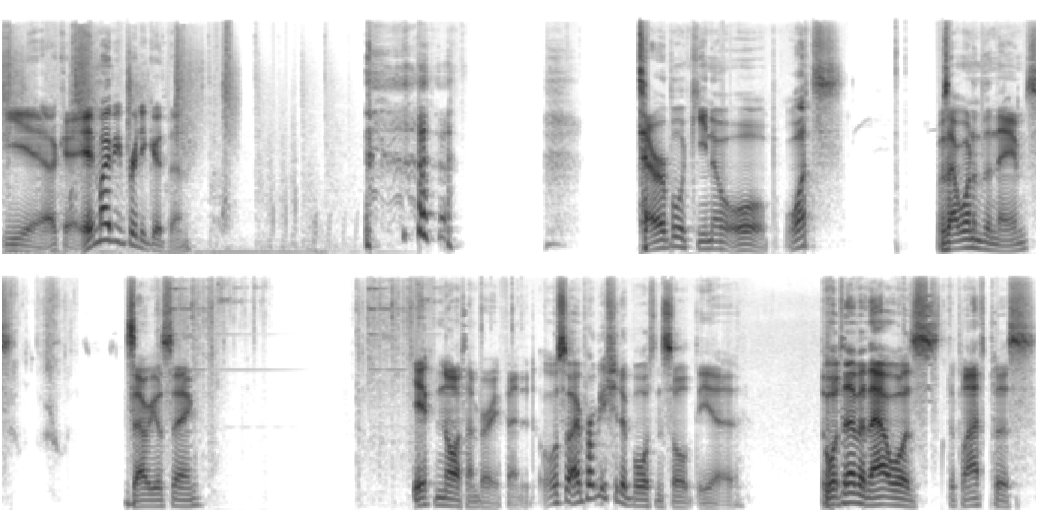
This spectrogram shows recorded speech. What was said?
Yeah, okay. It might be pretty good then. Terrible Kino Orb. What? Was that one of the names? Is that what you're saying? If not, I'm very offended. Also, I probably should have bought and sold the, uh, whatever that was, the platypus.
